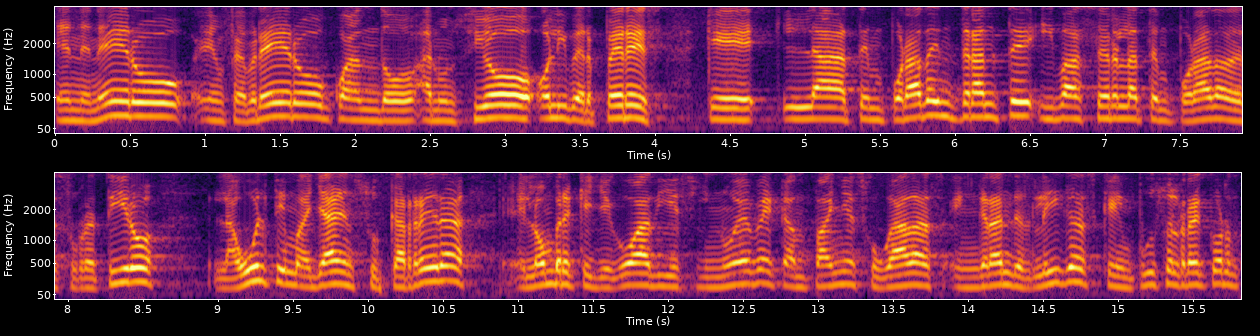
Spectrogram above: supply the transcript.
en enero, en febrero, cuando anunció Oliver Pérez que la temporada entrante iba a ser la temporada de su retiro, la última ya en su carrera, el hombre que llegó a 19 campañas jugadas en grandes ligas, que impuso el récord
